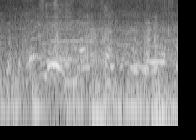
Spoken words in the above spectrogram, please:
Thank you.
